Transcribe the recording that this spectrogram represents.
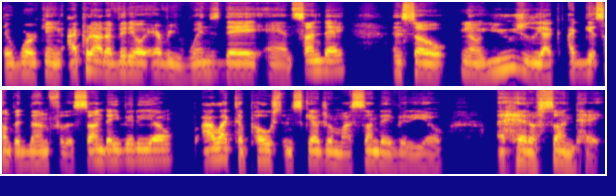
they're working. I put out a video every Wednesday and Sunday. And so, you know, usually I, I get something done for the Sunday video, I like to post and schedule my Sunday video ahead of Sunday.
